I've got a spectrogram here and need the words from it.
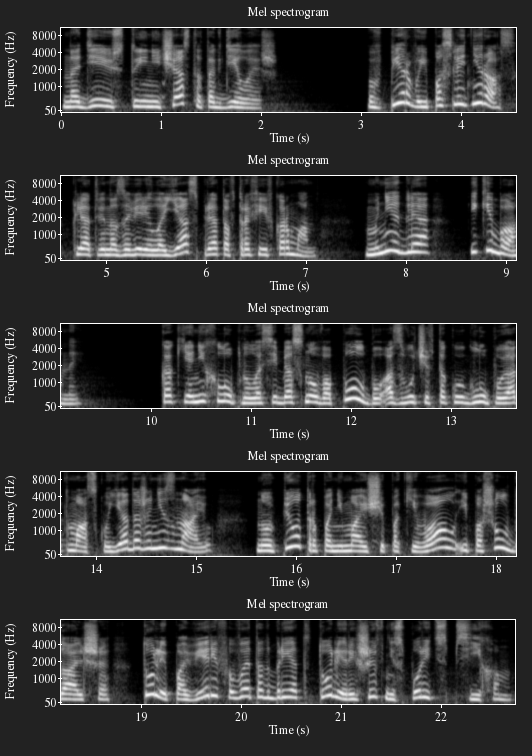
«Надеюсь, ты не часто так делаешь?» «В первый и последний раз», – клятвенно заверила я, спрятав трофей в карман. «Мне для икебаны». Как я не хлопнула себя снова по лбу, озвучив такую глупую отмазку, я даже не знаю. Но Петр, понимающе покивал и пошел дальше, то ли поверив в этот бред, то ли решив не спорить с психом.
